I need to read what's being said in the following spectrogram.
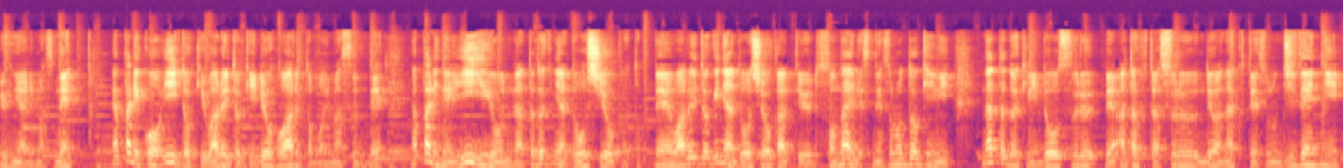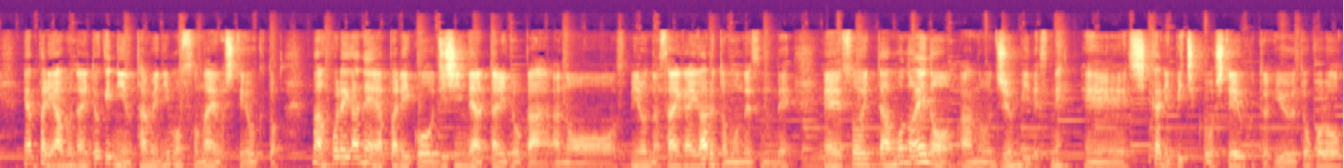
いうふうにありますね。やっぱりこういい時悪い時両方あると思いますんでやっぱりねいいようになった時にはどうしようかと。で悪い時にはどうしようかっていう備えですね。その時になった時にどうする。であたふたするんではなくてその事前にやっぱり危ない時にのためにも備えをしておくと。まあこれがねやっぱりこう地震であったりとかあのいろんな災害があると思うんですので、え、そういったものへのあの準備ですね、え、しっかり備蓄をしていくというところ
